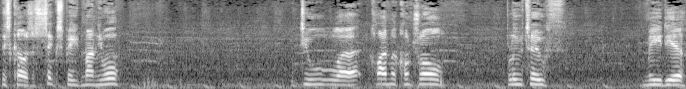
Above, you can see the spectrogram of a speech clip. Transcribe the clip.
This car is a six speed manual. Dual uh, climate control, Bluetooth, media.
